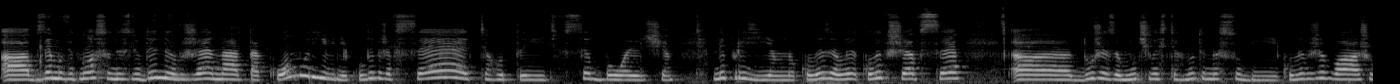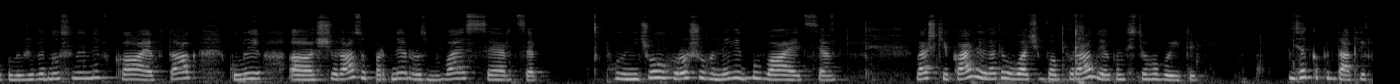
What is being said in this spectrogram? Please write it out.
а взаємовідносини з людиною вже на такому рівні, коли вже все тяготить, все боляче, неприємно, коли коли вже все е, дуже замучились тягнути на собі, коли вже важко, коли вже відносини не в кайф, так? коли е, щоразу партнер розбиває серце, коли нічого хорошого не відбувається. Важкі карти, давайте побачимо вам пораду, як вам з цього вийти. Десятка пентаклів.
